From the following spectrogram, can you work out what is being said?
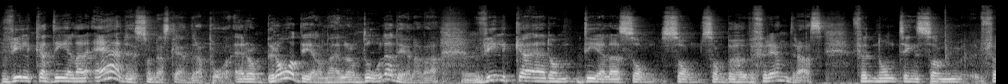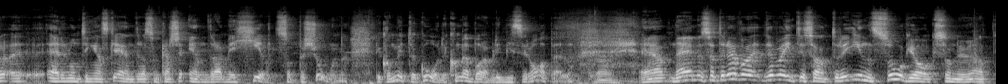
vilka delar är det som jag ska ändra på? Är det de bra delarna eller de dåliga delarna? Vilka är de delar som, som, som behöver förändras? För någonting som, för, är det någonting jag ska ändra som kanske ändrar mig helt som person? Det kommer inte att gå. Det kommer jag bara bli miserabel. Eh, nej, men så det där var, det var intressant och det insåg jag också nu att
